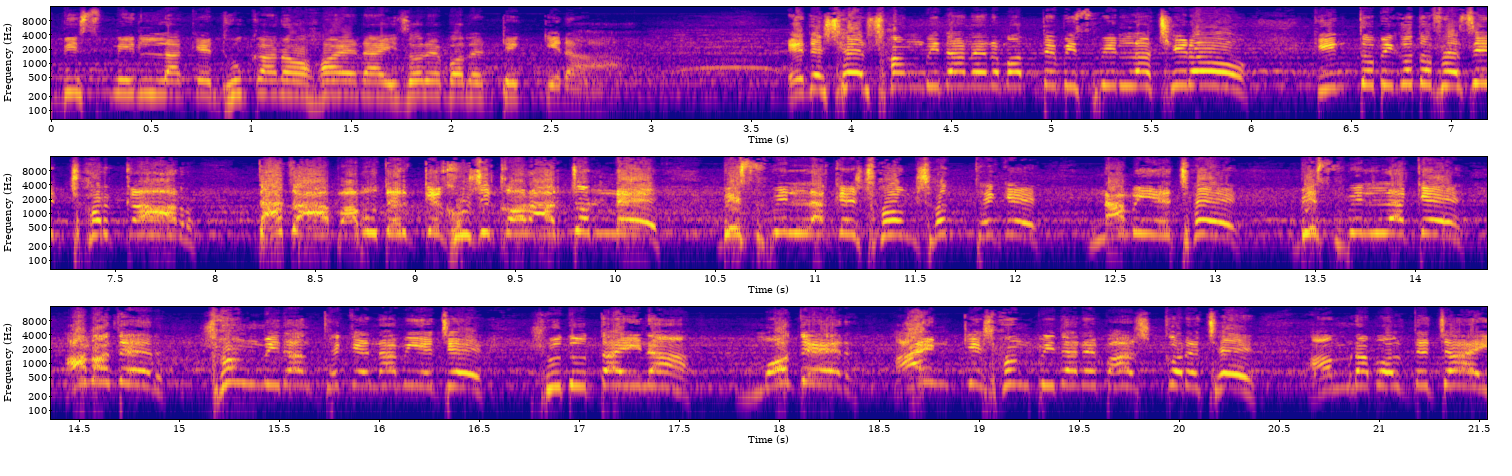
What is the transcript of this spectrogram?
বিসমিল্লাকে ঢুকানো হয় নাই, জোরে বলে ঠিক কিনা? এদেশের সংবিধানের মধ্যে বিসমিল্লা ছিল, কিন্তু বিগত ফ্যাসিড সরকার দাদা বাবুদেরকে খুশি করার জন্য বিসমিল্লাকে সংসদ থেকে নামিয়েছে। বিসমিল্লাকে আমাদের সংবিধান থেকে নামিয়েছে। শুধু তাই না, মদের আইনকে সংবিধানে পাশ করেছে। আমরা বলতে চাই,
